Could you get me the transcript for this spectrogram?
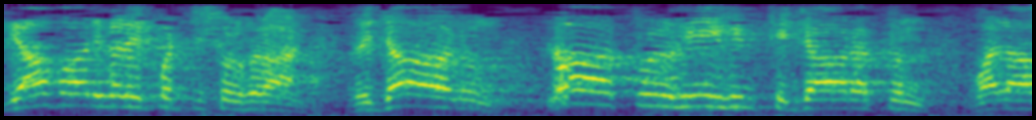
வியாபாரிகளை பற்றி சொல்கிறான். வலா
